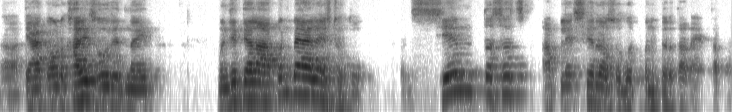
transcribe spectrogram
त्या ते अकाउंट खालीच होऊ देत नाहीत. म्हणजे त्याला आपण बॅलन्स ठेवतो. सेम तसंच आपल्या शरीरासोबत पण करता नाहीत आपण.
